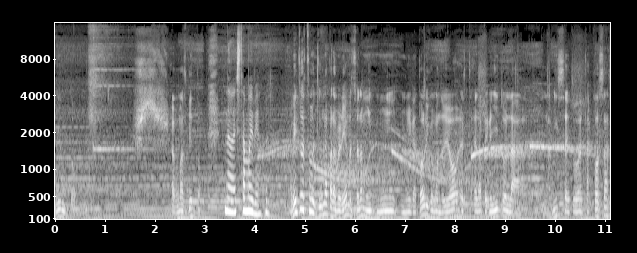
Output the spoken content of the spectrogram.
Adviento. ¿Algo más viento? No, está muy bien, Julio. A mí todo esto de una palabrería me suena muy, muy, muy católico. Cuando yo era pequeñito en la, en la misa y todas estas cosas,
